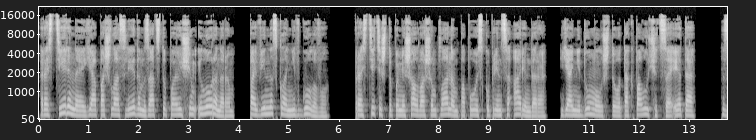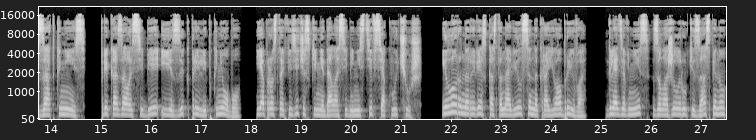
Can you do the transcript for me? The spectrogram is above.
Растерянная, я пошла следом за отступающим и Лоренором, повинно склонив голову. «Простите, что помешал вашим планам по поиску принца Арендера. Я не думал, что так получится. Это...» «Заткнись!» — приказала себе, и язык прилип к небу. Я просто физически не дала себе нести всякую чушь. И Лоренор резко остановился на краю обрыва. Глядя вниз, заложил руки за спину,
